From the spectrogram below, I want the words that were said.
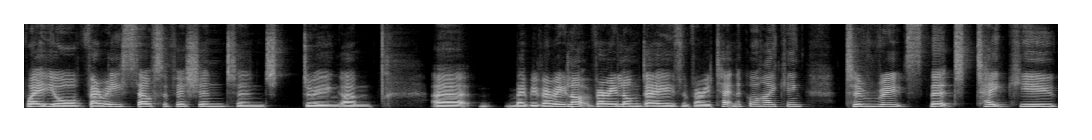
where you're very self-sufficient and doing um, uh, maybe very very long days and very technical hiking, to routes that take you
